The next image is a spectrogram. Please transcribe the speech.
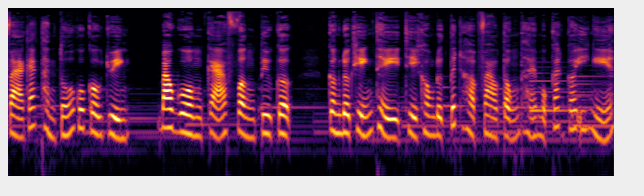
và các thành tố của câu chuyện, bao gồm cả phần tiêu cực, cần được hiển thị thì không được tích hợp vào tổng thể một cách có ý nghĩa.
